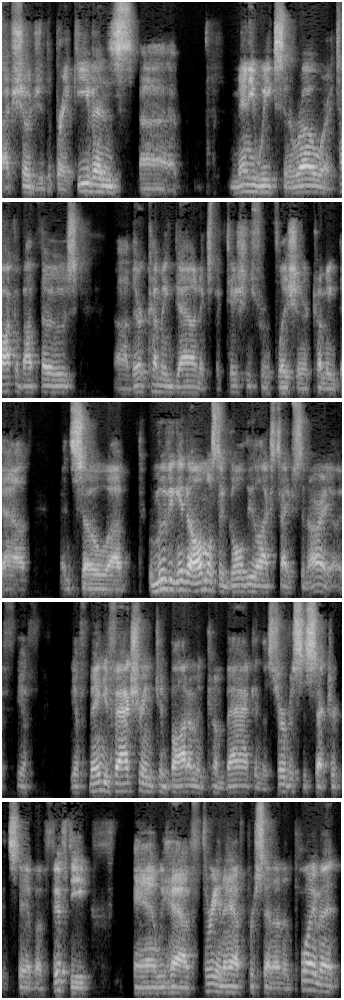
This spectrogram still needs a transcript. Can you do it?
I've showed you the break evens uh, many weeks in a row where I talk about those. Uh, they're coming down. Expectations for inflation are coming down. And so uh, we're moving into almost a Goldilocks type scenario. If, if, if manufacturing can bottom and come back and the services sector can stay above 50 and we have 3.5% unemployment,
